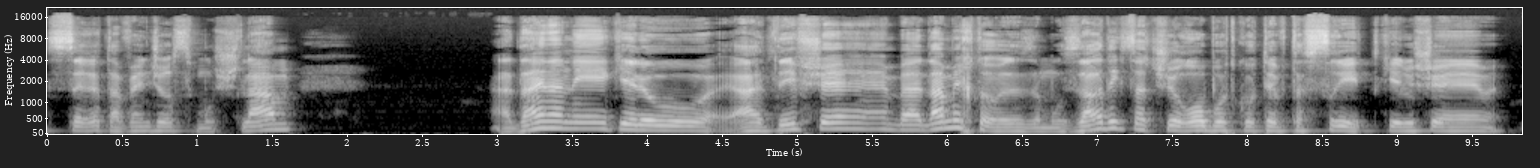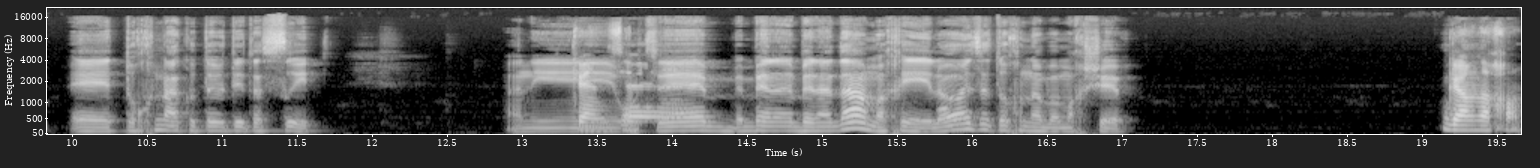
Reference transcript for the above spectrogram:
סרט Avengers מושלם, עדיין אני, כאילו, עדיף שבן אדם יכתוב את זה, זה מוזר לי קצת שרובוט כותב תסריט, כאילו שתוכנה כותבת לי תסריט. אני כן, זה- רוצה בן, בן אדם, אחי, לא איזה תוכנה במחשב. גם נכון.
